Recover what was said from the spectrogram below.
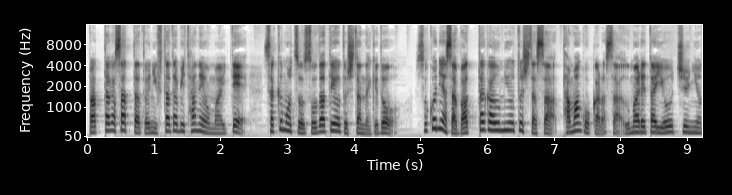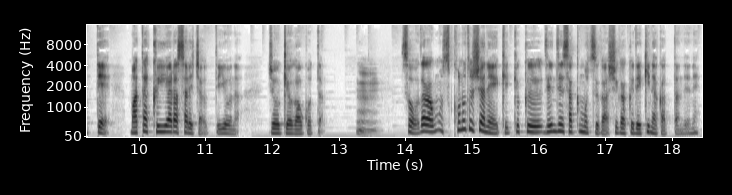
バッタが去った後に再び種をまいて作物を育てようとしたんだけど、そこにはさ、バッタが産み落としたさ、卵からさ、生まれた幼虫によって、また食い荒らされちゃうっていうような状況が起こった。うん。そう。だからもうこの年はね、結局全然作物が収穫できなかったんだよね。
